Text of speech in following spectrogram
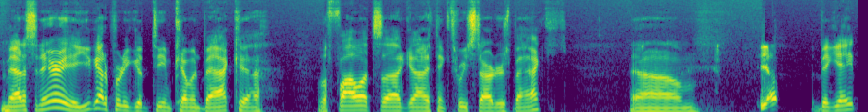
Madison area, you got a pretty good team coming back. Uh, La Follette's uh, got, I think, three starters back. Um, Yep. the Big Eight.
